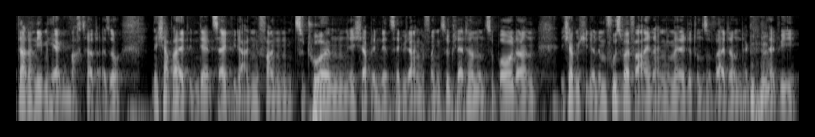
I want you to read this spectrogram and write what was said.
da daneben her gemacht hat. Also ich habe halt in der Zeit wieder angefangen zu touren, ich habe in der Zeit wieder angefangen zu klettern und zu bouldern, ich habe mich wieder in einem Fußballverein angemeldet und so weiter und da ging mhm. halt wie,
